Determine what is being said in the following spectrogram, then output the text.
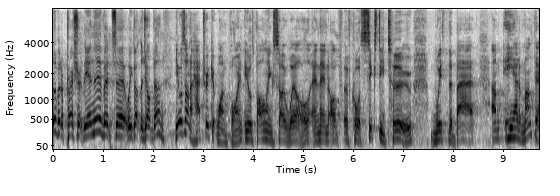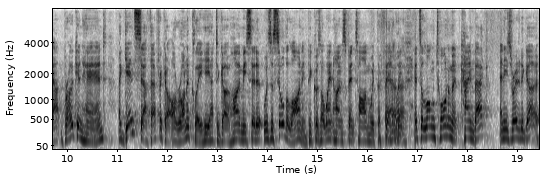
Little bit of pressure at the end there, but uh, we got the job done. He was on a hat trick at one point. He was bowling so well, and then of, of course 62 with the bat. Um, he had a month out, broken hand against South Africa. Ironically, he had to go home. He said it was a silver lining because I went home, spent time with the family. Yeah, it's a long tournament. Came back, and he's ready to go.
